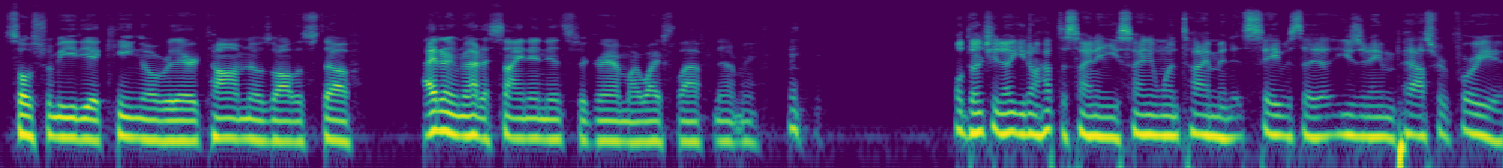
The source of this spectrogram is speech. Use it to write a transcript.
social media king over there. Tom knows all the stuff. I don't even know how to sign in Instagram. My wife's laughing at me. Well, don't you know you don't have to sign in? You sign in one time and it saves the username and password for you.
